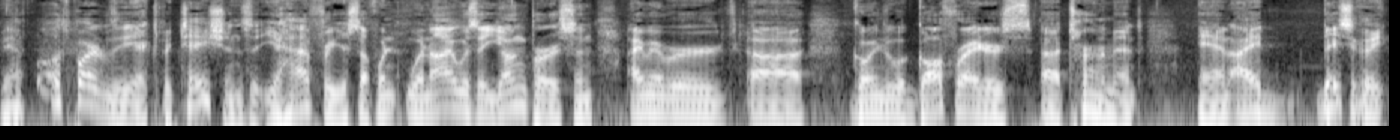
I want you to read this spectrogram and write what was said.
Yeah. Well, it's part of the expectations that you have for yourself. When when I was a young person, I remember uh, going to a golf writers uh, tournament, and I basically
